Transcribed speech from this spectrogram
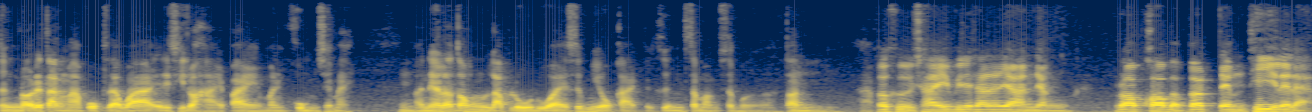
ถึงเราได้ตังค์มาปุ๊บแต่ว่า NFT เราหายไปมันคุ้มใช่ไหมอืมอันนี้เราต้องรับรู้ด้วยซึ่งมีโอกาสเกิดขึ้นสม่ำเสมอตอนนี้ครับก็คือใช้วิจารณญาณอย่าง รอบคอบแบบก็เต็มที่เลยแหละ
